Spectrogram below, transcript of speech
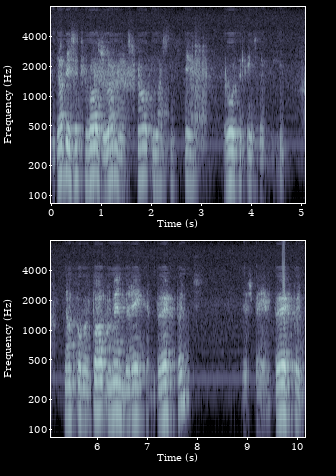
En dat is het geval zolang de schaalelasticiteit groter is dan dan op een bepaald moment bereikt een buigpunt. Dus bij een buigpunt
